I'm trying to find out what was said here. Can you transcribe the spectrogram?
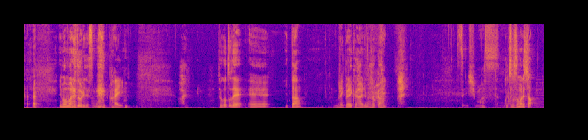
今まで通りですね。はい。ということで、えー一旦ブレイク。ブレイク入りましょうか、はい失礼します。ごちそうさまでした。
